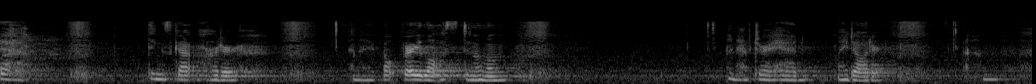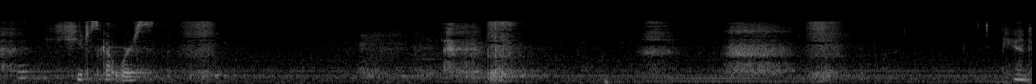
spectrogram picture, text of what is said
uh, things got harder, and I felt very lost and alone. And after I had my daughter, um, he just got worse. And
